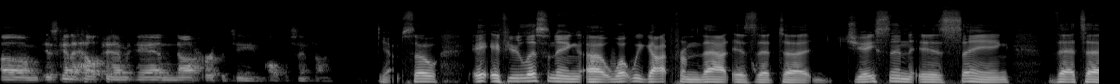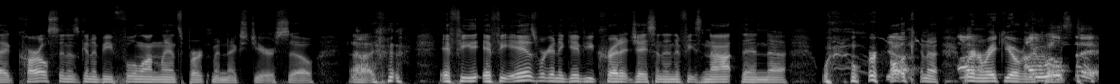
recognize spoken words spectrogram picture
um, is going to help him and not hurt the team all at the same time. Yeah. So if you're listening, uh, what we got from that is that uh, Jason is saying that uh, Carlson is going to be full on Lance Berkman next year. So uh, yeah. if he if he is, we're going to give you credit, Jason, and if he's not, then uh, we're, we're yeah. all gonna we're gonna rake you over the. I cold. will say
